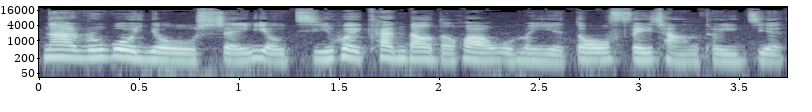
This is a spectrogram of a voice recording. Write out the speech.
那如果有谁有机会看到的话，我们也都非常推荐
